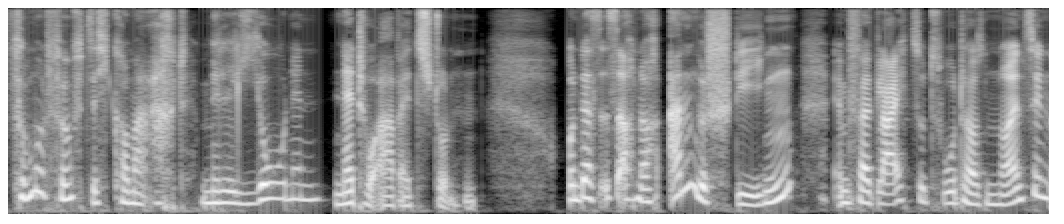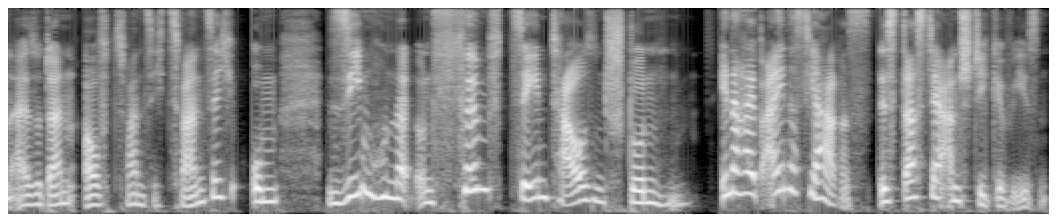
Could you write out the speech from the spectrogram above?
55,8 Millionen Nettoarbeitsstunden. Und das ist auch noch angestiegen im Vergleich zu 2019, also dann auf 2020, um 715.000 Stunden. Innerhalb eines Jahres ist das der Anstieg gewesen.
